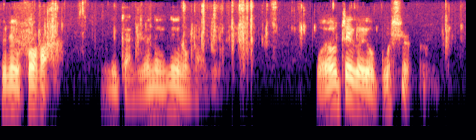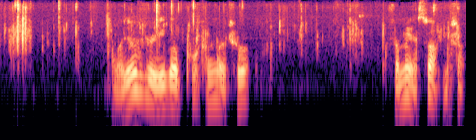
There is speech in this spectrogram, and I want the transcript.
就那个说法，那感觉那那种感觉，我又这个又不是，我就是一个普通的车，什么也算不上。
